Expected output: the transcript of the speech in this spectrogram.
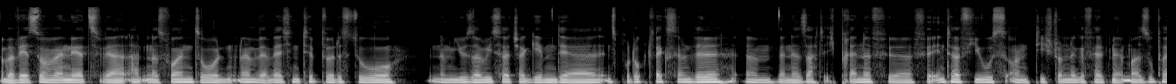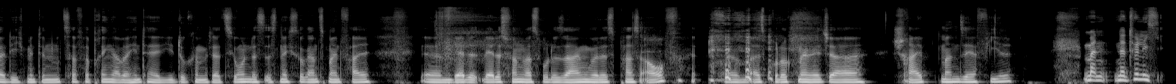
Aber wärst du, wenn du jetzt, wir hatten das vorhin so, ne, welchen Tipp würdest du einem User Researcher geben, der ins Produkt wechseln will, ähm, wenn er sagt, ich brenne für, für Interviews und die Stunde gefällt mir immer super, die ich mit dem Nutzer verbringe, aber hinterher die Dokumentation, das ist nicht so ganz mein Fall. Ähm, Wäre wär das schon was, wo du sagen würdest, pass auf, ähm, als Produktmanager schreibt man sehr viel? Man, natürlich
